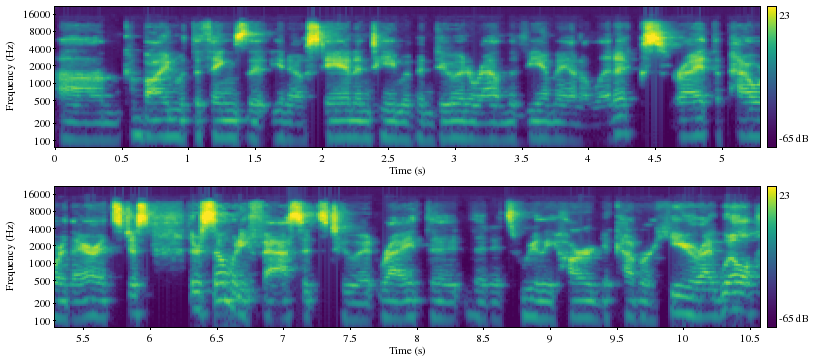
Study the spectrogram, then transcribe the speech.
um, combined with the things that you know Stan and team have been doing around the VM analytics, right? The power there. It's just there's so many facets to it, right? That, that it's really hard to cover here. I will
